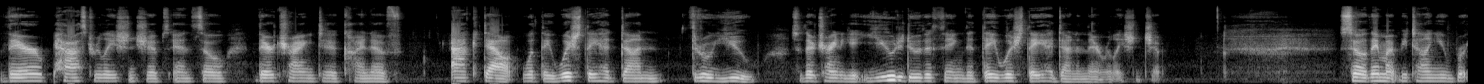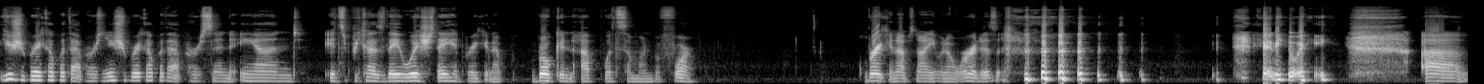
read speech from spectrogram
their past relationships, and so they're trying to kind of act out what they wish they had done through you. So they're trying to get you to do the thing that they wish they had done in their relationship. So they might be telling you, you should break up with that person, you should break up with that person, and it's because they wish they had broken up, broken up with someone before. Breaking up's not even a word, is it? anyway, uh,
